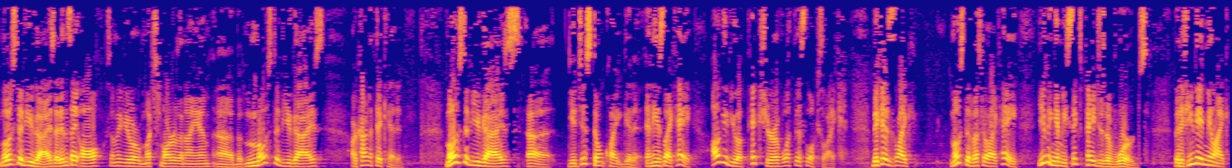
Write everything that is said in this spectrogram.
most of you guys, I didn't say all, some of you are much smarter than I am, uh, but most of you guys are kind of thick-headed. Most of you guys, uh, you just don't quite get it. And he's like, hey, I'll give you a picture of what this looks like. Because like, most of us are like, hey, you can give me six pages of words. But if you gave me like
